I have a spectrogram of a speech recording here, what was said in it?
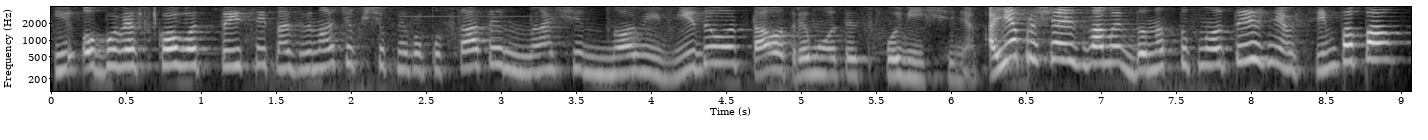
і обов'язково тисніть на дзвіночок, щоб не пропускати наші нові відео та отримувати сповіщення. А я прощаюсь з вами до наступного тижня. Всім па-па!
